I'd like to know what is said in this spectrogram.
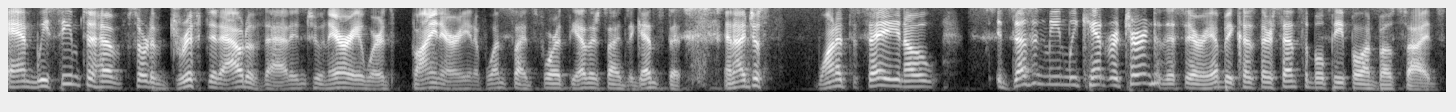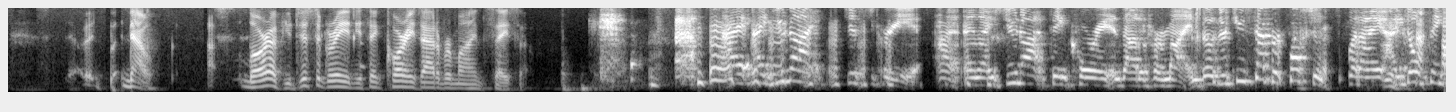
And we seem to have sort of drifted out of that into an area where it's binary, and if one side's for it, the other side's against it. And I just wanted to say, you know, it doesn't mean we can't return to this area because there's sensible people on both sides. Now, Laura, if you disagree and you think Kori's out of her mind, say so. I, I, do not disagree, uh, and I do not think Kori is out of her mind. Those are two separate questions, but I, I don't think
